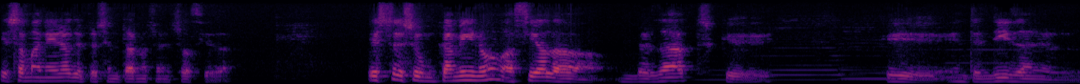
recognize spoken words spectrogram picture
esa manera de presentarnos en sociedad. Este es un camino hacia la verdad que, que entendida en el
